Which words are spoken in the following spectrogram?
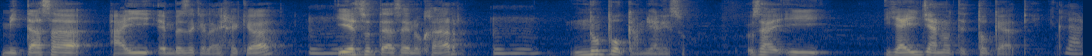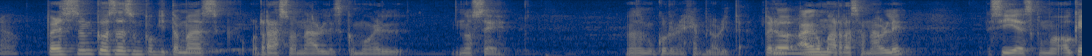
mi taza ahí en vez de que la deje acá, Ujú. y eso te hace enojar, no puedo cambiar eso. O sea, y, y ahí ya no te toca a ti. Claro. Pero son cosas un poquito más razonables, como el, no sé, no se me ocurre un ejemplo ahorita, pero algo más razonable, sí es como, ok,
